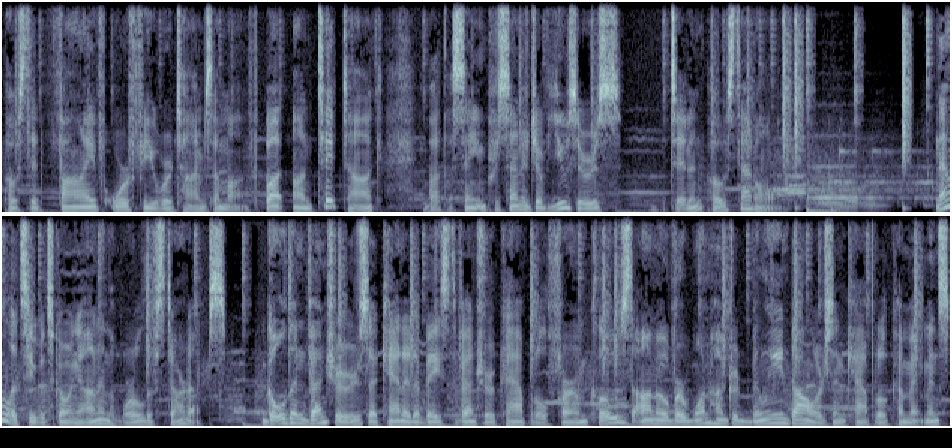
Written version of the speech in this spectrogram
posted five or fewer times a month. But on TikTok, about the same percentage of users didn't post at all. Now let's see what's going on in the world of startups. Golden Ventures, a Canada based venture capital firm, closed on over $100 million in capital commitments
